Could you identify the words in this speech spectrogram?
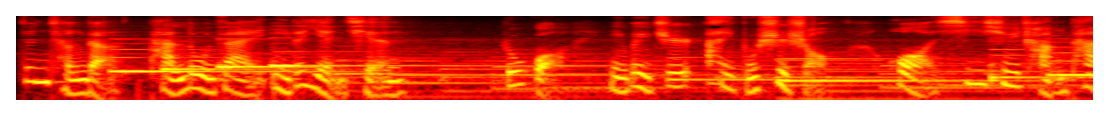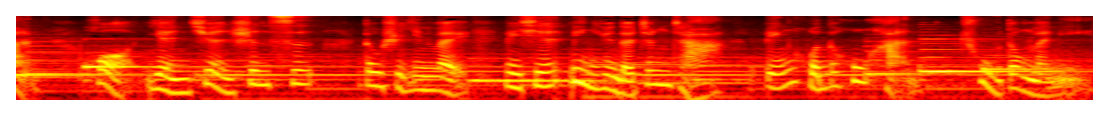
真诚地袒露在你的眼前。如果。你为之爱不释手，或唏嘘长叹，或眼倦深思，都是因为那些命运的挣扎、灵魂的呼喊触动了你。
